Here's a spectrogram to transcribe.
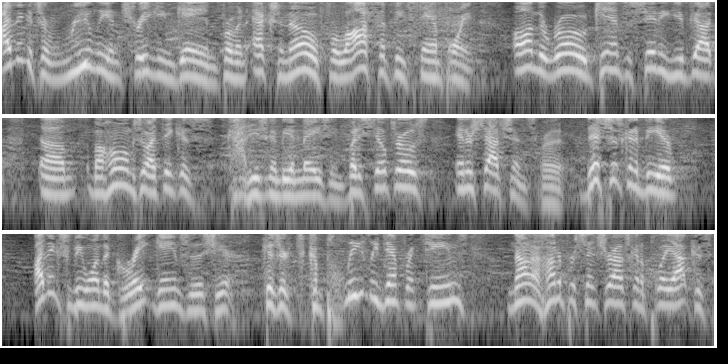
I think it's a really intriguing game from an X and O philosophy standpoint. On the road, Kansas City, you've got um, Mahomes, who I think is God, he's going to be amazing, but he still throws interceptions. Right. This is going to be a, I think it's going to be one of the great games of this year because they're completely different teams. Not 100% sure how it's going to play out because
